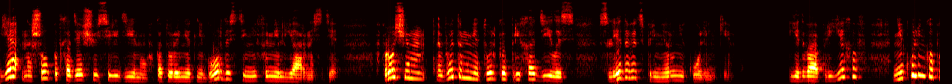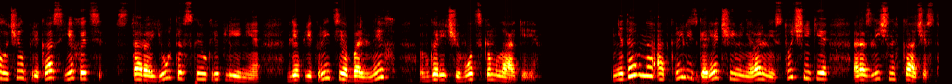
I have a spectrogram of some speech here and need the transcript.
я нашел подходящую середину, в которой нет ни гордости, ни фамильярности. Впрочем, в этом мне только приходилось следовать примеру Николеньки. Едва приехав, Николенька получил приказ ехать в Староюртовское укрепление для прикрытия больных в Горячеводском лагере. Недавно открылись горячие минеральные источники различных качеств,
